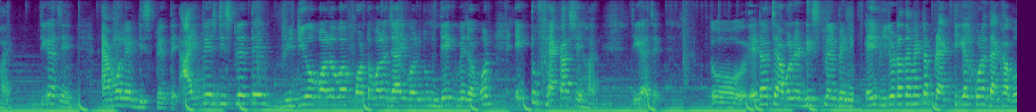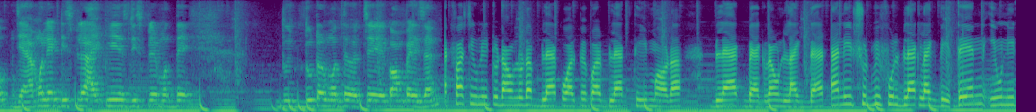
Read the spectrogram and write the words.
হয়। ঠিক আছে? অ্যামোলেড ডিসপ্লেতে আইপিএস ডিসপ্লেতে ভিডিও বলো বা ফটো বলো যাই বলো তুমি দেখবে যখন একটু ফ্যাকাশে হয় ঠিক আছে? তো এটা হচ্ছে অ্যামোলেড ডিসপ্লের বেনিফিট এই ভিডিওটাতে আমি একটা প্র্যাকটিক্যাল করে দেখাবো যে অ্যামোলেড ডিসপ্লে আইপিএস ডিসপ্লের মধ্যে দুটোর মধ্যে হচ্ছে comparison first you need to download a black wallpaper, black theme, or a black background like that and it should be full black like this then you need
